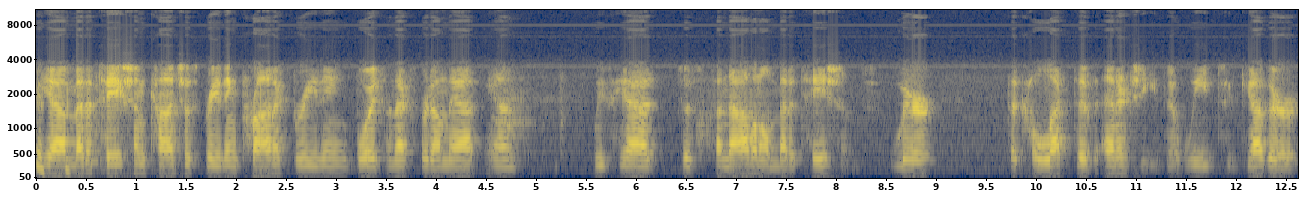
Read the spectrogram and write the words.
yeah, meditation, conscious breathing, pranic breathing. Boyd's an expert on that, and we've had just phenomenal meditations where the collective energy that we together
